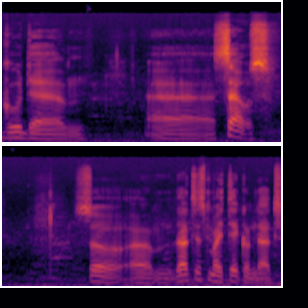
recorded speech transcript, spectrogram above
good um, uh, sales. So um, that is my take on that.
